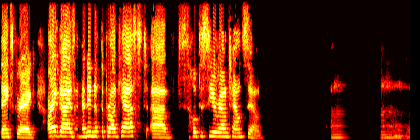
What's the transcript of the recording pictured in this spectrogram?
Thanks, Greg. All right, guys, I'm ending up the broadcast. Uh, hope to see you around town soon. Uh, uh,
